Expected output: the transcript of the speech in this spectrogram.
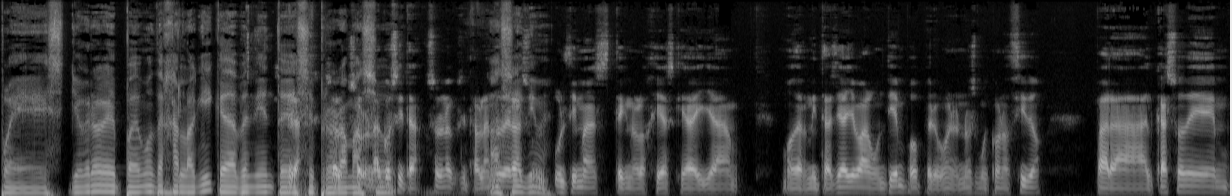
pues yo creo que podemos dejarlo aquí, queda pendiente ese programa. Solo, una cosita, solo una cosita. Hablando ah, de las últimas tecnologías que hay ya modernitas, ya lleva algún tiempo, pero bueno, no es muy conocido para el caso de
